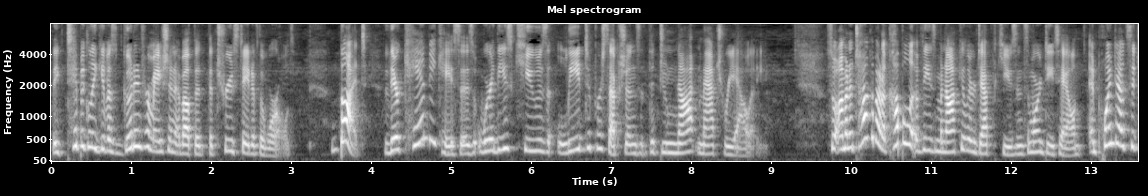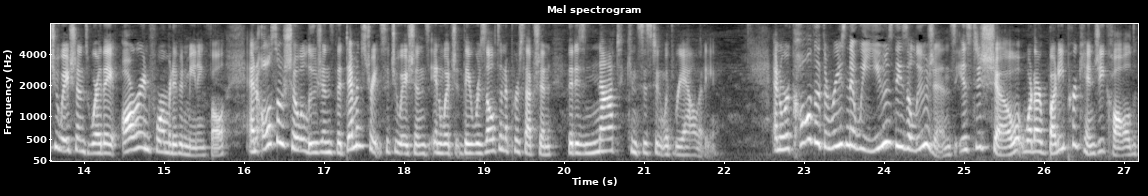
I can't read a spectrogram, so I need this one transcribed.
They typically give us good information about the, the true state of the world. But there can be cases where these cues lead to perceptions that do not match reality. So I'm going to talk about a couple of these monocular depth cues in some more detail and point out situations where they are informative and meaningful, and also show illusions that demonstrate situations in which they result in a perception that is not consistent with reality. And recall that the reason that we use these illusions is to show what our buddy Purkinje called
